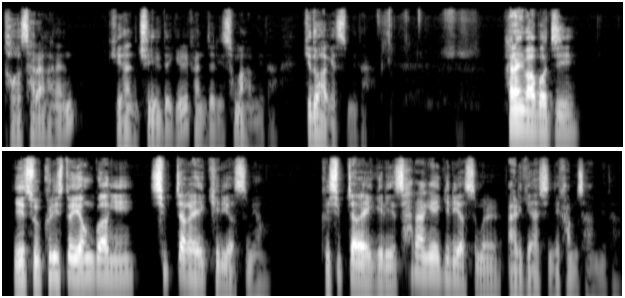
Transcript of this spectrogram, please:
더 사랑하는 귀한 주일 되길 간절히 소망합니다. 기도하겠습니다. 하나님 아버지, 예수 그리스도의 영광이 십자가의 길이었으며 그 십자가의 길이 사랑의 길이었음을 알게 하시니 감사합니다.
